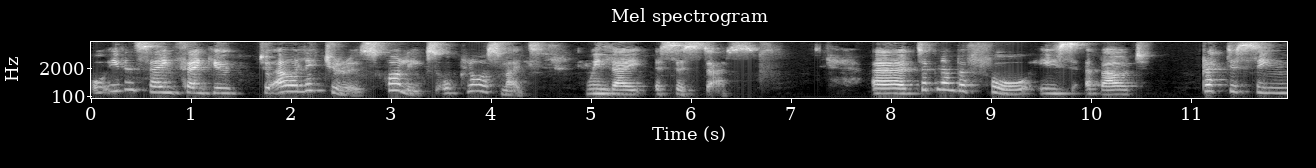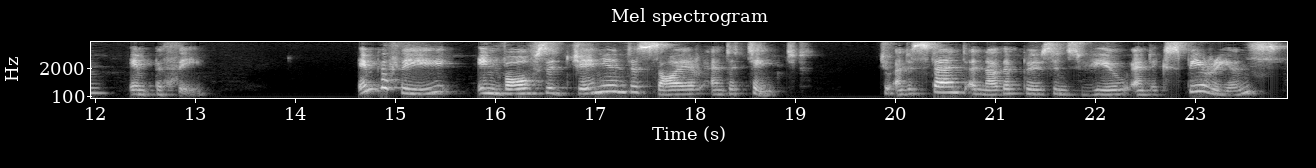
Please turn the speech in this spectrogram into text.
or even saying thank you to our lecturers, colleagues, or classmates when they assist us. Uh, tip number four is about practicing empathy. Empathy involves a genuine desire and attempt to understand another person's view and experience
